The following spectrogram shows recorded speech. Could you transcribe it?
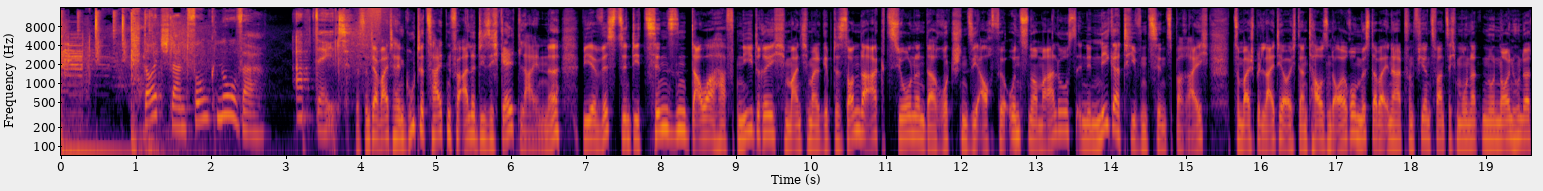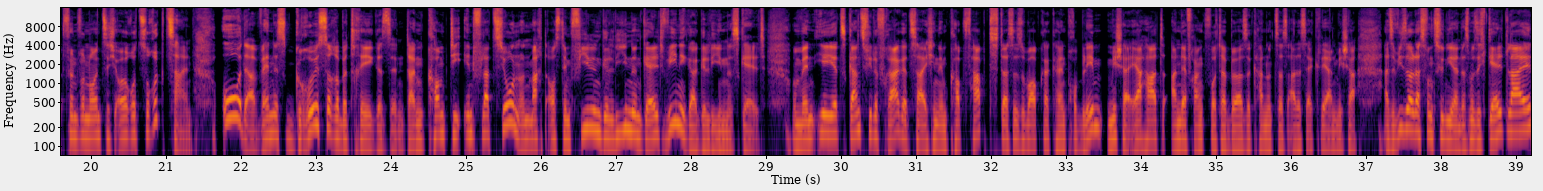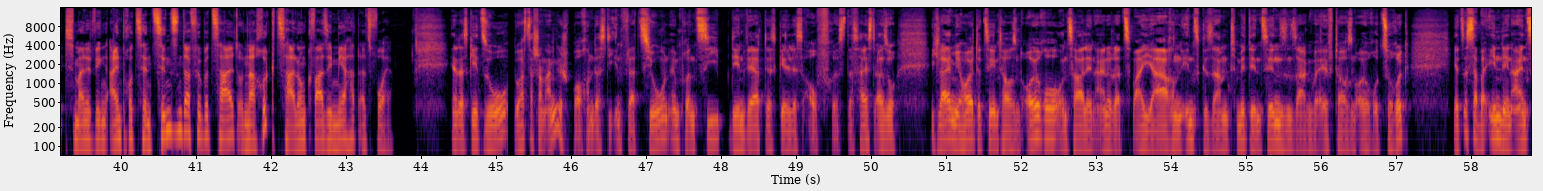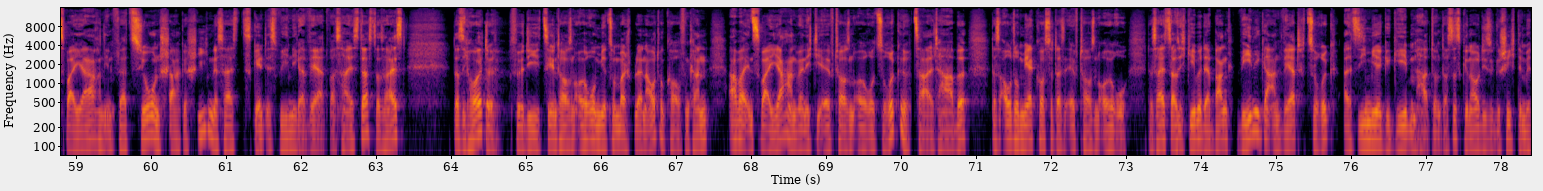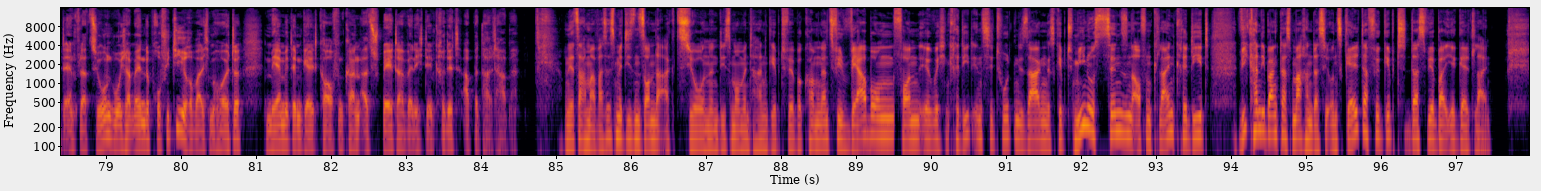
Deutschlandfunk Nova. Update. Das sind ja weiterhin gute Zeiten für alle, die sich Geld leihen. Ne? Wie ihr wisst, sind die Zinsen dauerhaft niedrig. Manchmal gibt es Sonderaktionen, da rutschen sie auch für uns normallos in den negativen Zinsbereich. Zum Beispiel leiht ihr euch dann 1000 Euro, müsst aber innerhalb von 24 Monaten nur 995 Euro zurückzahlen. Oder wenn es größere Beträge sind, dann kommt die Inflation und macht aus dem vielen geliehenen Geld weniger geliehenes Geld. Und wenn ihr jetzt ganz viele Fragezeichen im Kopf habt, das ist überhaupt gar kein Problem. Mischa Erhardt an der Frankfurter Börse kann uns das alles erklären. Mischa, also wie soll das funktionieren? Dass man sich Geld leiht, meinetwegen 1% Zinsen dafür bezahlt und nach Rückzahlung quasi mehr hat als vorher? Ja, das geht so, du hast das schon angesprochen, dass die Inflation im Prinzip den Wert des Geldes auffrisst. Das heißt also, ich leihe mir heute 10.000 Euro und zahle in ein oder zwei Jahren insgesamt mit den Zinsen, sagen wir 11.000 Euro zurück. Jetzt ist aber in den ein, zwei Jahren die Inflation stark gestiegen. Das heißt, das Geld ist weniger wert. Was heißt das? Das heißt, dass ich heute für die 10.000 Euro mir zum Beispiel ein Auto kaufen kann, aber in zwei Jahren, wenn ich die 11.000 Euro zurückgezahlt habe, das Auto mehr kostet als 11.000 Euro. Das heißt also, ich gebe der Bank weniger an Wert zurück, als sie mir gegeben hat. Und das ist genau diese Geschichte mit der Inflation, wo ich am Ende profitiere, weil ich mir heute mehr mit dem Geld kaufen kann, als später, wenn ich den Kredit abbezahlt habe. Und jetzt sag mal, was ist mit diesen Sonderaktionen, die es momentan gibt? Wir bekommen ganz viel Werbung von irgendwelchen Kreditinstituten, die sagen, es gibt Minuszinsen auf einen Kleinkredit. Wie kann die Bank das machen, dass sie uns Geld dafür gibt, dass wir bei ihr Geld leihen?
